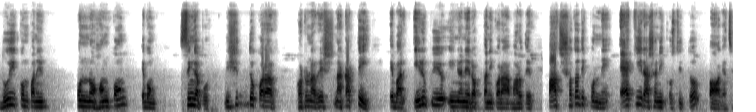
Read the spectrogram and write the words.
দুই কোম্পানির পণ্য হংকং এবং সিঙ্গাপুর নিষিদ্ধ করার ঘটনা রেশ না কাটতেই এবার ইউরোপীয় ইউনিয়নে রপ্তানি করা ভারতের পাঁচ শতাধিক পণ্যে একই রাসায়নিক অস্তিত্ব পাওয়া গেছে।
